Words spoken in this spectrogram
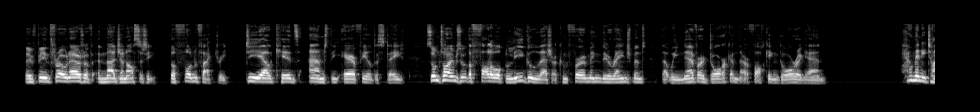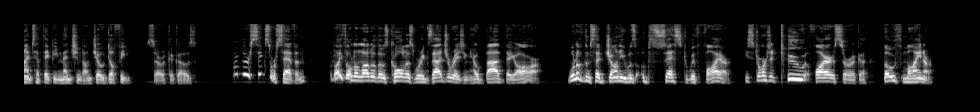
They've been thrown out of Imaginosity, the Fun Factory, DL Kids, and the Airfield Estate, sometimes with a follow up legal letter confirming the arrangement that we never darken their fucking door again. How many times have they been mentioned on Joe Duffy? Sorcha goes. There's six or seven, but I thought a lot of those callers were exaggerating how bad they are. One of them said Johnny was obsessed with fire. He started two fires, Sorcha, both minor.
